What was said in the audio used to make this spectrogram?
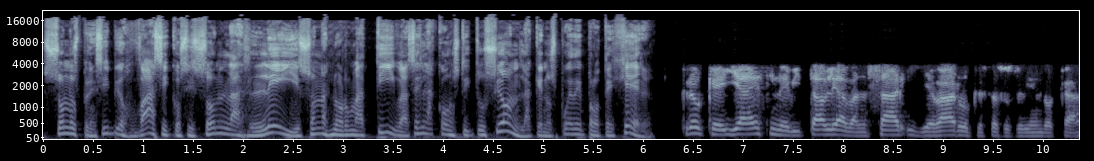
son los principios básicos y son las leyes, son las normativas, es la constitución la que nos puede proteger. Creo que ya es inevitable avanzar y llevar lo que está sucediendo acá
